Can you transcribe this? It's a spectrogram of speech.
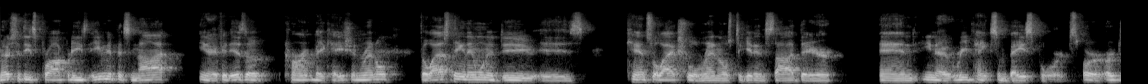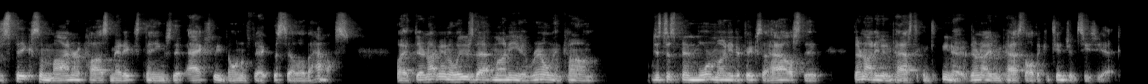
most of these properties, even if it's not, you know, if it is a current vacation rental, the last thing they want to do is cancel actual rentals to get inside there and you know repaint some baseboards or, or just fix some minor cosmetics things that actually don't affect the sale of the house like they're not going to lose that money of rental income just to spend more money to fix a house that they're not even past the you know they're not even past all the contingencies yet.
